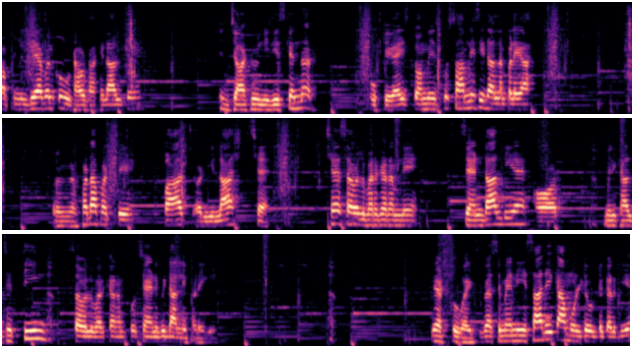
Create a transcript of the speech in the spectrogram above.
अपने ग्रेवल को उठा उठा के डालते हैं। जाके उन्हीं इसके अंदर। ओके गाइस तो हमें इसको सामने से डालना पड़ेगा। तो फटाफट से पाँच और ये लास्ट छः छः सवल भरकर हमने सैंड डाल दिया है और मेरे ख्याल से तीन सवल भरकर हमको सैंड भी डालनी पड़ेगी। लेट्स गो गाइस वैसे मैंने ये सारे काम उल्टे उल्टे कर दिए।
